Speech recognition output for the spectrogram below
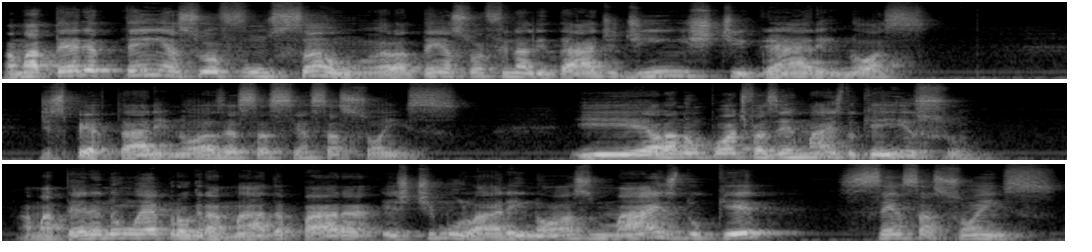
a matéria tem a sua função, ela tem a sua finalidade de instigar em nós, despertar em nós essas sensações e ela não pode fazer mais do que isso. A matéria não é programada para estimular em nós mais do que sensações.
